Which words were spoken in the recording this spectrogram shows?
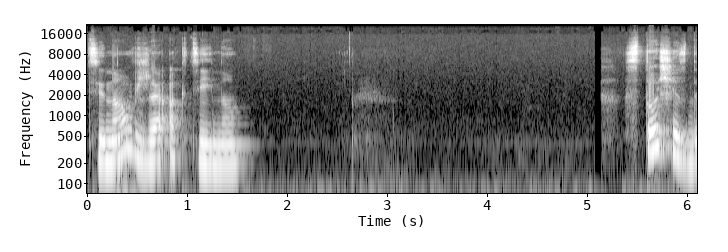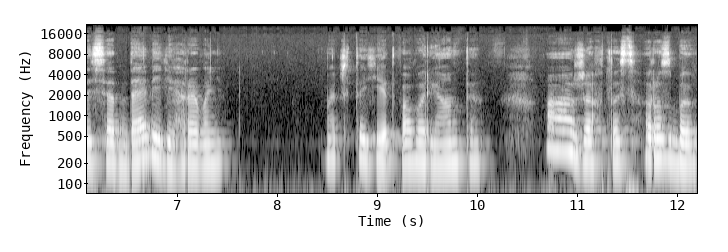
Ціна вже акційна. 169 гривень. Бачите, є два варіанти. А вже хтось розбив.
